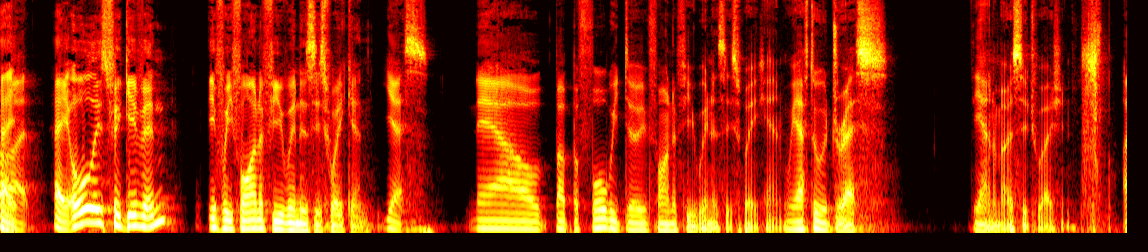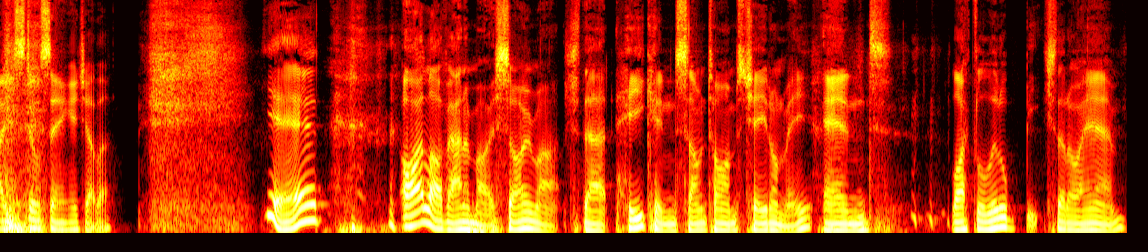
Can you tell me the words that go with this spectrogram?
hey, right. hey, all is forgiven if we find a few winners this weekend. Yes. Now, but before we do find a few winners this weekend, we have to address the Anamoe situation. Are you still seeing each other? Yeah. I love Anamoe so much that he can sometimes cheat on me. And like the little bitch that I am,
